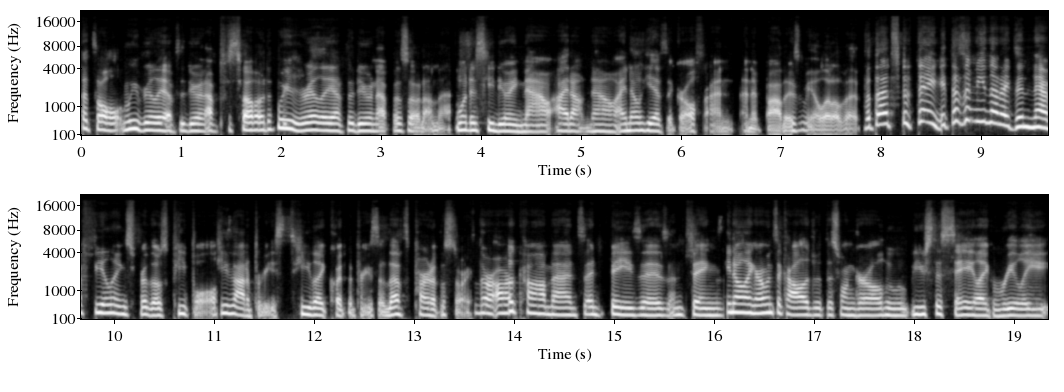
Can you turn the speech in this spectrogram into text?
That's all. We really have to do an episode. We really have to do an episode on that. What is he doing now? I don't know. I know he has a girlfriend and it bothers me a little bit. But that's the thing. It doesn't mean that I didn't have feelings for those people. He's not a priest. He like quit the priesthood. That's part of the story. There are comments and phases and things. You know, like I went to college with this one girl who used to say like really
